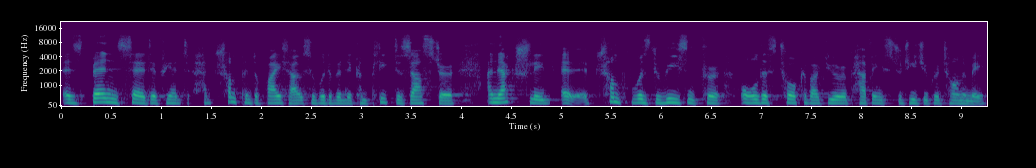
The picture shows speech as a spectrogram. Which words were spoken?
as Ben said, if he had had Trump in the White House, it would have been a complete disaster. And actually, uh, Trump was the reason for all this talk about Europe having strategic autonomy.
